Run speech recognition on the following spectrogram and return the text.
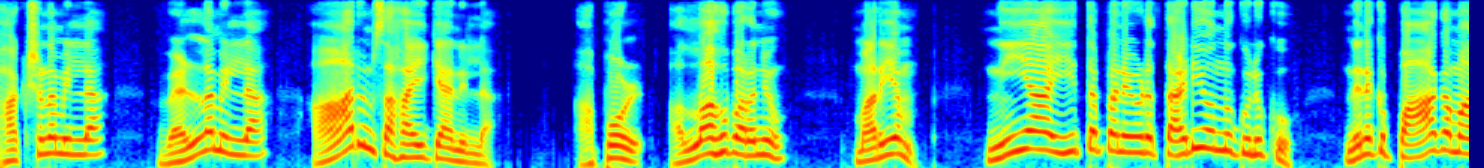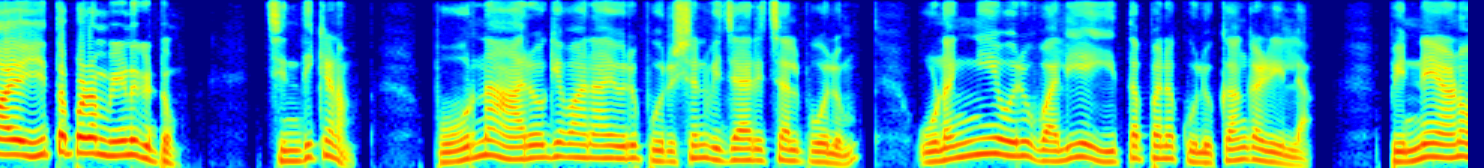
ഭക്ഷണമില്ല വെള്ളമില്ല ആരും സഹായിക്കാനില്ല. അപ്പോൾ അള്ളാഹു പറഞ്ഞു മറിയം നീ ആ ഈത്തപ്പനയുടെ തടിയൊന്നു കുലുക്കൂ. നിനക്ക് പാകമായ ഈത്തപ്പഴം വീണ് കിട്ടും. ചിന്തിക്കണം. പൂർണ ആരോഗ്യവാനായ ഒരു പുരുഷൻ വിചാരിച്ചാൽ പോലും ഉണങ്ങിയ ഒരു വലിയ ഈത്തപ്പന കുലുക്കാൻ കഴിയില്ല. പിന്നെയാണോ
